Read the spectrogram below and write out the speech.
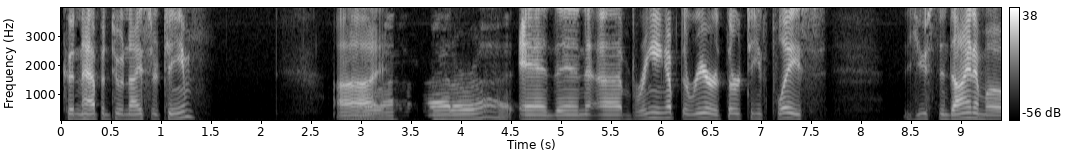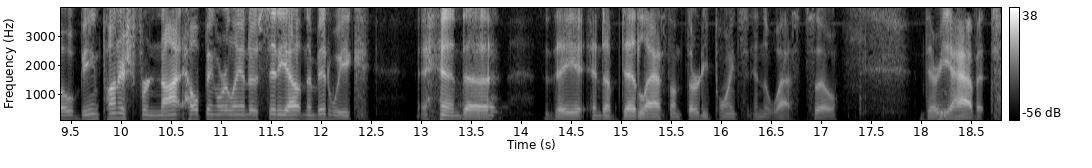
Couldn't happen to a nicer team. Uh, all right, all right, all right. And then uh, bringing up the rear, 13th place, Houston Dynamo being punished for not helping Orlando City out in the midweek. And uh, they end up dead last on 30 points in the West. So there you have it.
